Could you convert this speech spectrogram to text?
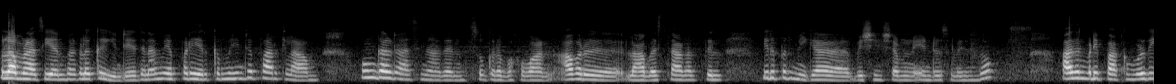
துலாம் ராசி அன்பர்களுக்கு இன்றைய தினம் எப்படி இருக்கும் என்று பார்க்கலாம். உங்கள் ராசிநாதன் சுக்கிர பகவான் அவர் லாபஸ்தானத்தில் இருப்பது மிக விசேஷம் என்று சொல்லியிருந்தோம். அதன்படி பார்க்கும்பொழுது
